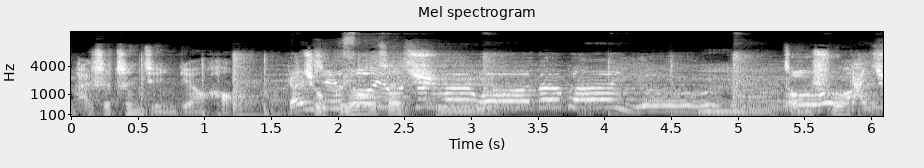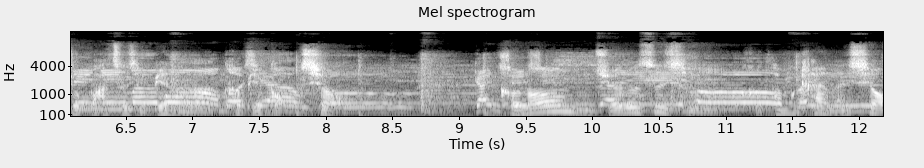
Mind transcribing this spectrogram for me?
还是正经一点好，就不要再去，嗯，怎么说啊？就把自己变得特别搞笑。可能你觉得自己和他们开玩笑，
